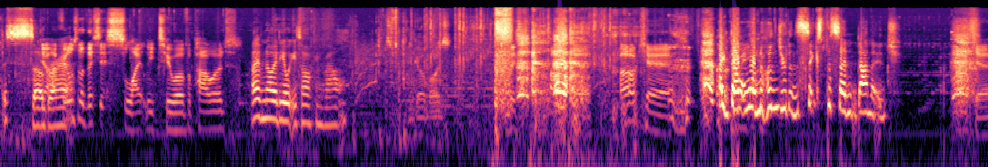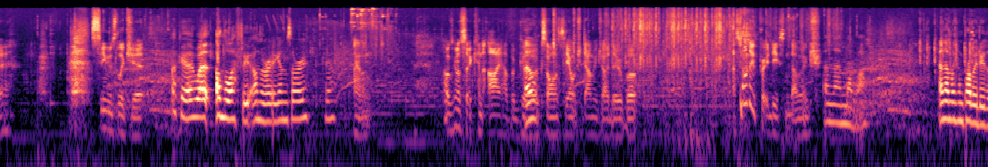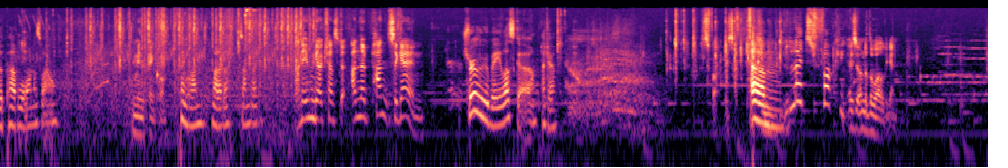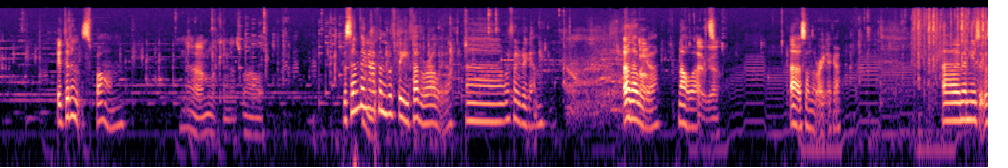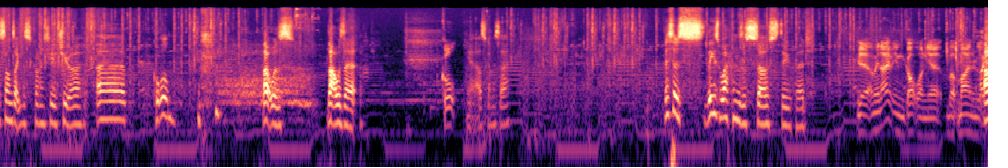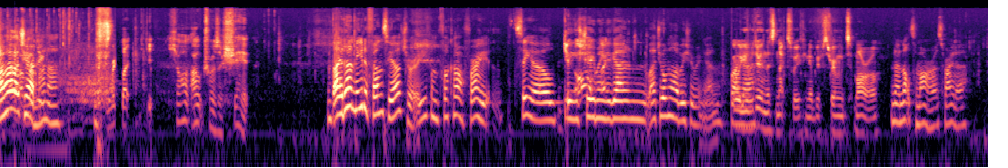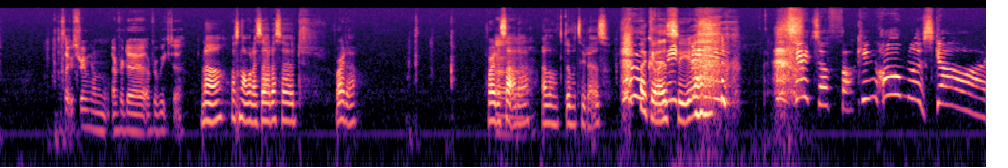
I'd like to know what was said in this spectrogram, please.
This is so yeah, great. I feel as though this is slightly too overpowered. I have no idea what you're talking about. Let's fucking go, boys. This... Okay. Okay. I dealt 106% damage. Okay. Seems legit. Okay, well, on the left, on the right again, sorry. Okay. Hang on. I was gonna say, can I have a go? Oh. Because I want to see how much damage I do, but... I still do pretty decent damage. And then one more. And then we can probably do the purple one as well. You mean the pink one? Pink one, whatever, sounds good. I didn't even get a chance to... And the pants again! True Ruby, let's go. Okay. Let's fuck this. Um. Let's fucking... Is it under the world again? It didn't spawn. No, I'm looking as well. The same Hmm. thing happened with the feather earlier. Uh, what if I do it again? Oh, there we Oh. go. Now it There worked. we go. Oh, it's on the right, okay. Um, and music that sounds like this according to tutor. Uh, cool. that was, that was it. Cool. Yeah, I was gonna say. This is, these weapons are so stupid. Yeah, I mean, I haven't even got one yet, but mine. Like, I don't actually I'm have really- mana. Like, your outros are shit. I don't need a fancy outro. You can fuck off, right? See ya. I'll be Yeah, oh, streaming I- again. Do you want me to be streaming again? Oh, Friday. you were doing this next week, and you'll be streaming tomorrow. No, not tomorrow. It's Friday. I thought you were streaming on every day, every weekday. No, that's not what I said. I said Friday. Friday, Uh. Saturday. Other the other two days. okay, see ya. It's a fucking homeless guy!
